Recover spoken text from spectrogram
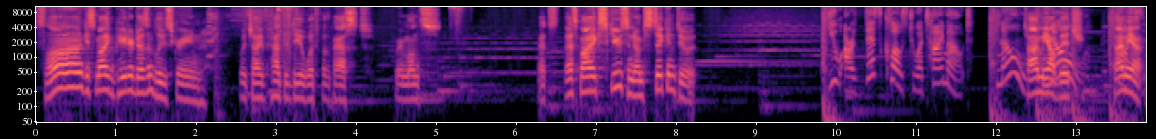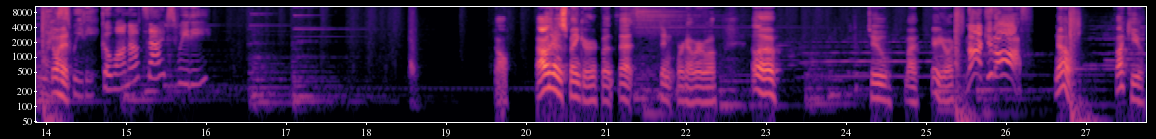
As long as my computer doesn't blue screen, which I've had to deal with for the past three months. That's that's my excuse, and I'm sticking to it. You are this close to a timeout. No. Time me out, bitch. Time me out. nice, Go ahead. Sweetie. Go on outside, sweetie. Oh, I was gonna spank her, but that didn't work out very well. Hello. To my. Here you are. Knock it off! No. Fuck you.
